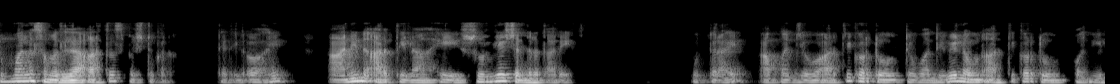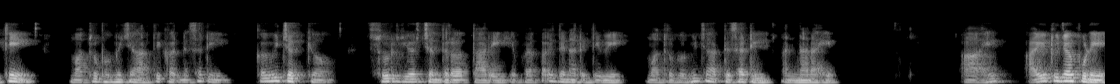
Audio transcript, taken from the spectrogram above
तुम्हाला समजलेला अर्थ स्पष्ट करा. त्यातील अ आहे आनंद आरतीला हे सूर्य चंद्र तारे. उत्तर आहे आपण जेव्हा आरती करतो तेव्हा दिवे लावून आरती करतो. पण इथे मातृभूमीची आरती करण्यासाठी कविचक्य चक्क सूर्य चंद्र तारे हे प्रकाश देणारे दिवे मातृभूमीच्या आरतीसाठी आणणार आहे. आहे आई तुझ्या पुढे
